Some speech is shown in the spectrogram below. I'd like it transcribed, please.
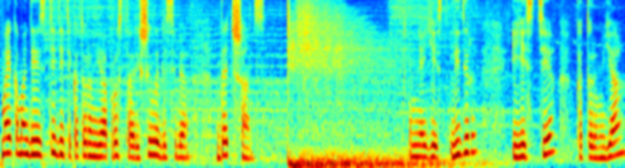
В моей команде есть те дети, которым я просто решила для себя дать шанс. У меня есть лидеры, и есть те, которым я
